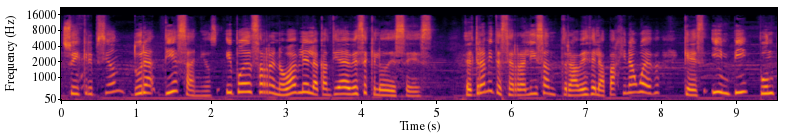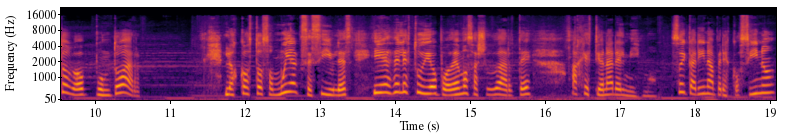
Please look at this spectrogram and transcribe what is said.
Su inscripción dura 10 años y puede ser renovable la cantidad de veces que lo desees. El trámite se realiza a través de la página web que es impi.gov.ar. Los costos son muy accesibles y desde el estudio podemos ayudarte a gestionar el mismo. Soy Karina Pérez Cocino,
